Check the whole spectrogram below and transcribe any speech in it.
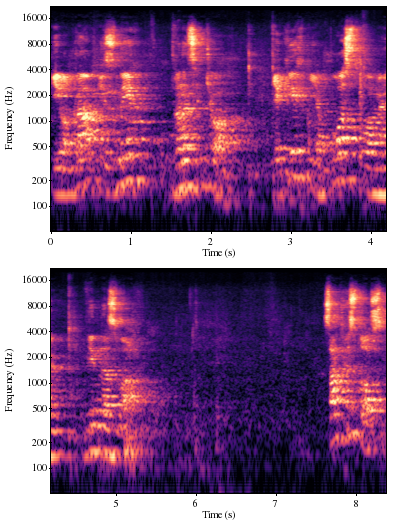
і обрав із них 12, яких і апостолами він назвав. Сам Христос,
